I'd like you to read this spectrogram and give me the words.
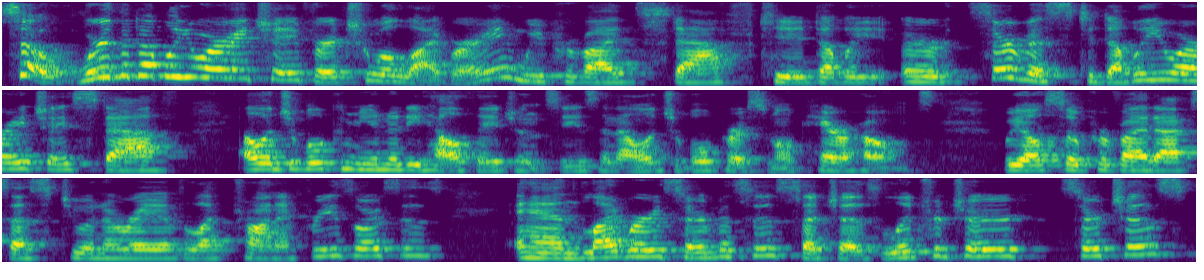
so we're the WRHA Virtual Library. And we provide staff to W or service to WRHA staff eligible community health agencies, and eligible personal care homes. We also provide access to an array of electronic resources and library services such as literature searches,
